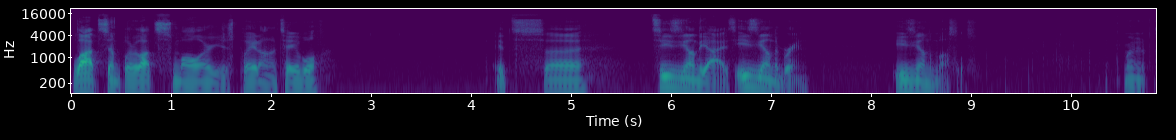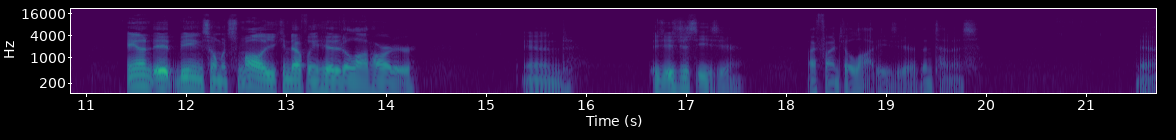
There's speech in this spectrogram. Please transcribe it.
a lot simpler, a lot smaller. You just play it on a table. It's uh, it's easy on the eyes, easy on the brain, easy on the muscles. Right and it being so much smaller, you can definitely hit it a lot harder, and it's just easier. I find it a lot easier than tennis. Yeah.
